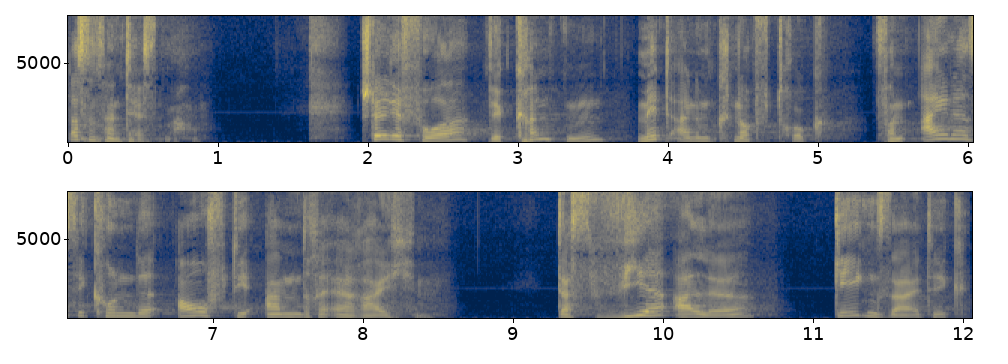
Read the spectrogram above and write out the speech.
Lass uns einen Test machen. Stell dir vor, wir könnten mit einem Knopfdruck von einer Sekunde auf die andere erreichen, dass wir alle gegenseitig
